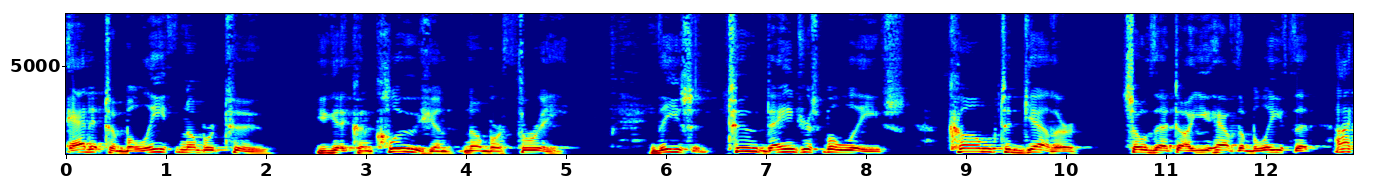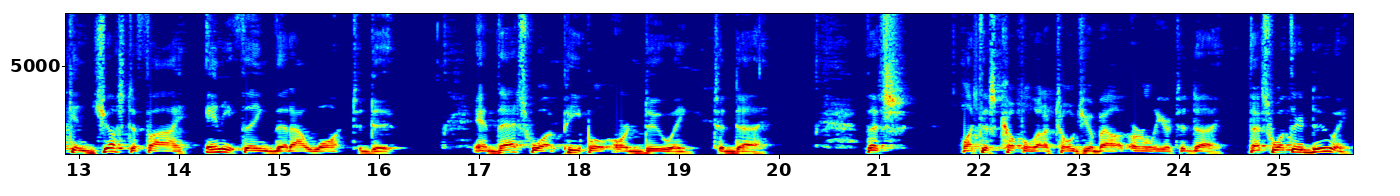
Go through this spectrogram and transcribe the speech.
add it to belief number two, you get conclusion number three. These two dangerous beliefs come together so that uh, you have the belief that I can justify anything that I want to do. And that's what people are doing today. That's like this couple that I told you about earlier today. That's what they're doing.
